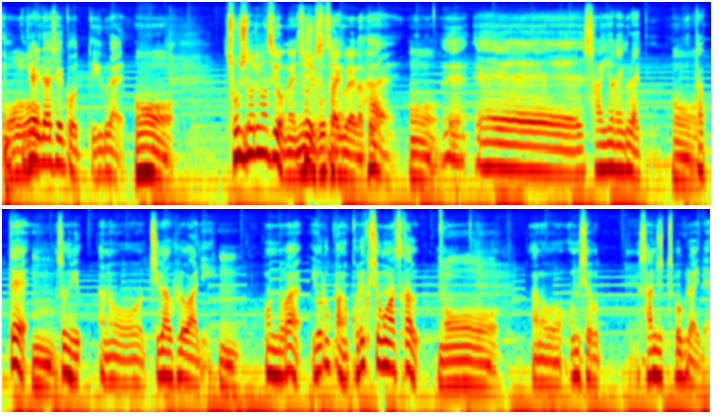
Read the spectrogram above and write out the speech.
いきなり大成功っていうぐらい。調子乗りますよね。そうですね。25歳ぐらいだと、はい。で、えー、34年ぐらい経って、うん。すぐにあの違うフロアにうん。今度はヨーロッパのコレクションを扱うあのお店を30坪ぐらいで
